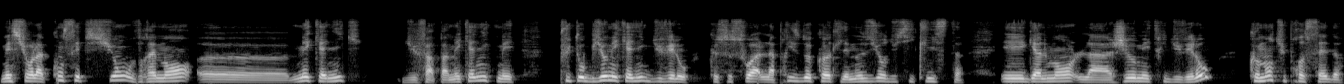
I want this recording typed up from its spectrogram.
mais sur la conception vraiment euh, mécanique du, enfin pas mécanique, mais plutôt biomécanique du vélo, que ce soit la prise de cote, les mesures du cycliste et également la géométrie du vélo. Comment tu procèdes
